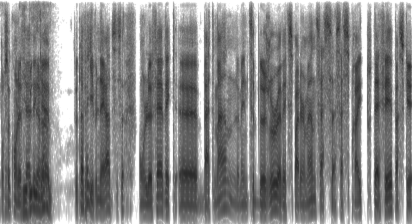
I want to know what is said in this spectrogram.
pour ça qu'on le Il fait est avec. euh, vulnérable. tout à fait, il est vulnérable, c'est ça. On le fait avec euh, Batman, le même type de jeu. Avec Spider-Man, ça, ça, ça s'y prête tout à fait parce que,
